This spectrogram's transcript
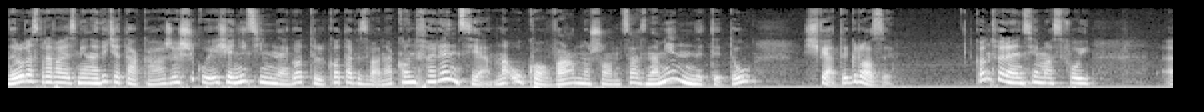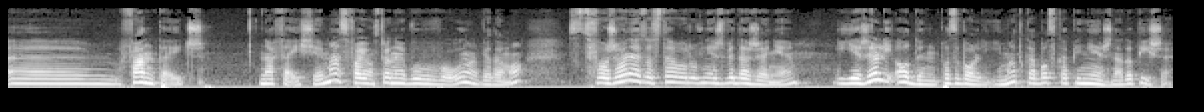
Druga sprawa jest mianowicie taka, że szykuje się nic innego, tylko tak zwana konferencja naukowa nosząca znamienny tytuł Światy Grozy. Konferencja ma swój e, fanpage na fejsie, ma swoją stronę www, no wiadomo. Stworzone zostało również wydarzenie. Jeżeli Odyn pozwoli i Matka Boska Pieniężna dopisze,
